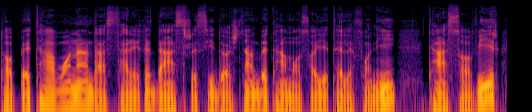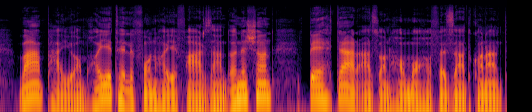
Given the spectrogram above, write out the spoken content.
تا بتوانند از طریق دسترسی داشتن به تماس های تلفنی، تصاویر و پیام های تلفن های فرزندانشان بهتر از آنها محافظت کنند.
